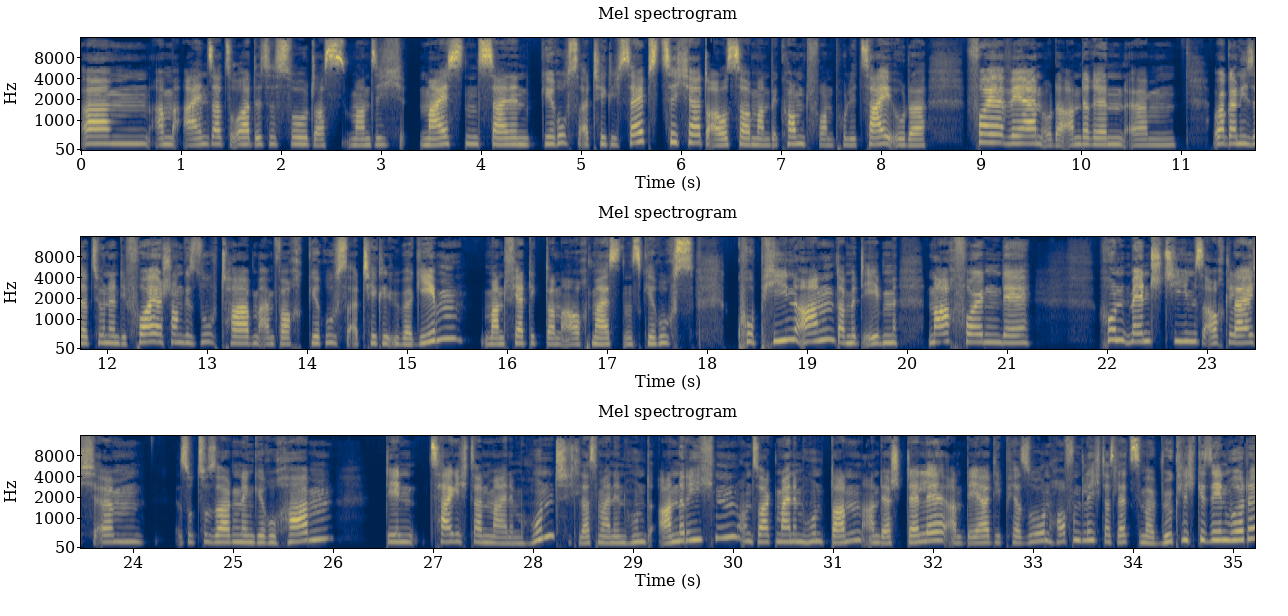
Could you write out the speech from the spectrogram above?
Ähm, am Einsatzort ist es so, dass man sich meistens seinen Geruchsartikel selbst sichert, außer man bekommt von Polizei oder Feuerwehren oder anderen ähm, Organisationen, die vorher schon gesucht haben, einfach Geruchsartikel übergeben. Man fertigt dann auch meistens Geruchskopien an, damit eben nachfolgende Hund-Mensch-Teams auch gleich ähm, sozusagen den Geruch haben. Den zeige ich dann meinem Hund. Ich lasse meinen Hund anriechen und sage meinem Hund dann an der Stelle, an der die Person hoffentlich das letzte Mal wirklich gesehen wurde,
